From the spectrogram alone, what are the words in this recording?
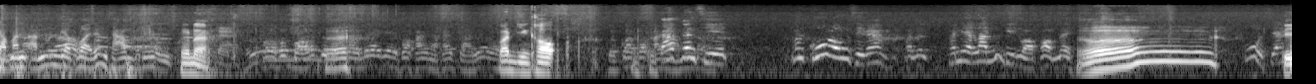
อย่ามันอันมันเรียบร้อยทั้งสามนู่นน่ะบ้านยิงเขากราฟยังสี มันคู่ลงสิแม่มันพันเนี่ยลั่นดินบอกพร้อมเลยโอ้โอ้เสียงตี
